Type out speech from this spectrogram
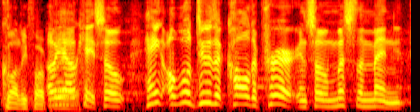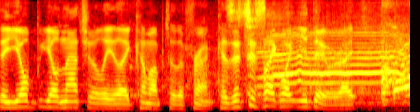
calling for prayer. Oh yeah, okay. So hang. Oh, we'll do the call to prayer, and so Muslim men, the, you'll you'll naturally like come up to the front because it's just like what you do, right?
